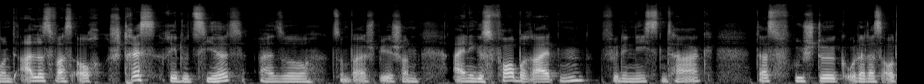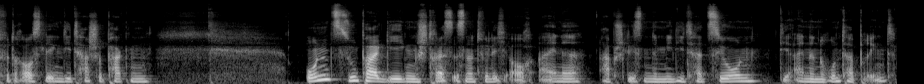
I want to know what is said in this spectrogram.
und alles, was auch Stress reduziert, also zum Beispiel schon einiges vorbereiten für den nächsten Tag, das Frühstück oder das Outfit rauslegen, die Tasche packen. Und super gegen Stress ist natürlich auch eine abschließende Meditation, die einen runterbringt.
